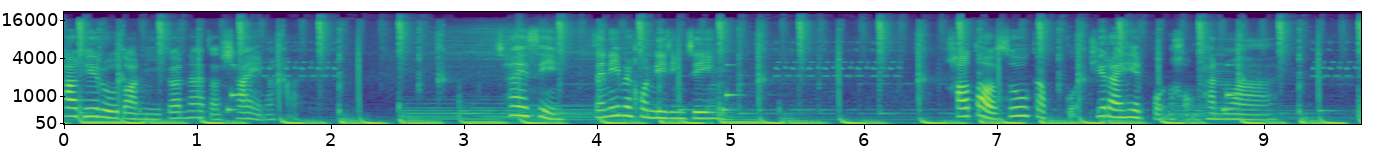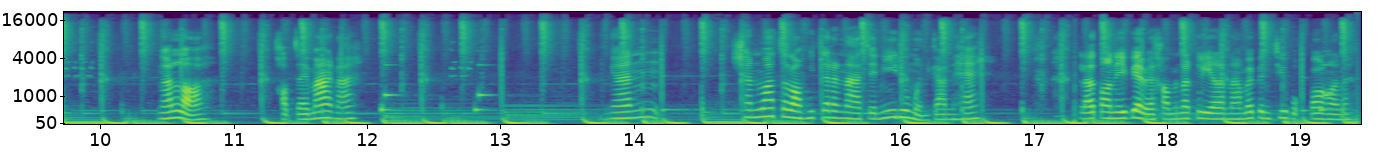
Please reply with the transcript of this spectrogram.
เท่าที่รู้ตอนนี้ก็น่าจะใช่นะคะ ใช่สิเจนนี่เป็นคนดีจริง ๆ เขาต่อสู้กับกฎที่ไร้เหตุผลของธันวา งั้นเหรอ ขอบใจมากนะ งั้นฉันว่าจะลองพิจารณาเจนนี่ดูเหมือนกันแฮะ แล้วตอนนี้เปลี่ยนเป็นคำว่านักเรียนแล้วนะไม่เป็นชื่อปกป้องแล้วนะ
